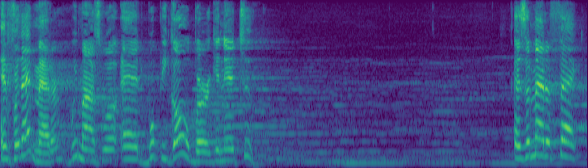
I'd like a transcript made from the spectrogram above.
And for that matter, we might as well add Whoopi Goldberg in there too. As a matter of fact,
